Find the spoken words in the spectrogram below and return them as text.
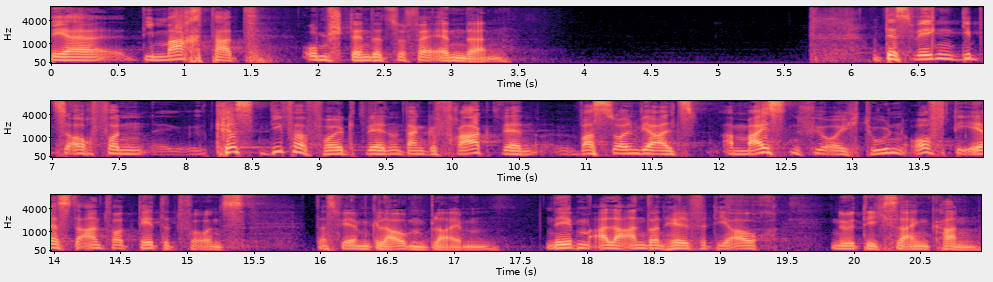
der die Macht hat, Umstände zu verändern. Und deswegen gibt es auch von Christen, die verfolgt werden und dann gefragt werden, was sollen wir als am meisten für euch tun? Oft die erste Antwort betet für uns, dass wir im Glauben bleiben neben aller anderen Hilfe, die auch nötig sein kann.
